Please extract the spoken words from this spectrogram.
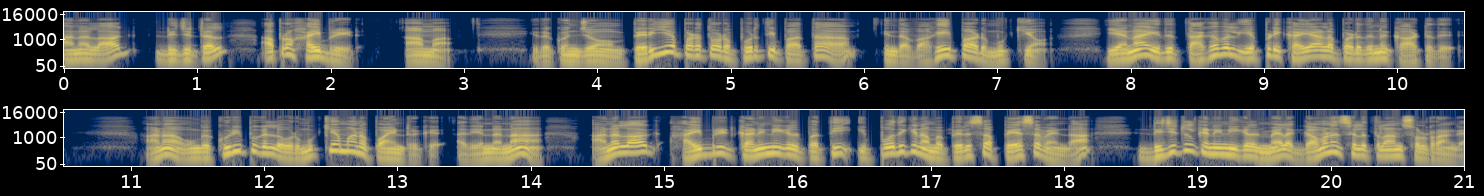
அனலாக் டிஜிட்டல் அப்புறம் ஹைபிரிட் ஆமா. இத கொஞ்சம் பெரிய படத்தோட பொருத்தி பார்த்தா இந்த வகைப்பாடு முக்கியம். ஏன்னா இது தகவல் எப்படி கையாளப்படுதுன்னு காட்டுது. ஆனா உங்க குறிப்புகள்ல ஒரு முக்கியமான பாயிண்ட் இருக்கு. அது என்னன்னா அனலாக் ஹைபிரிட் கணினிகள் பத்தி இப்போதைக்கு நம்ம பெருசா பேச வேண்டாம். டிஜிட்டல் கணினிகள் மேல கவனம் செலுத்தலாம்னு சொல்றாங்க.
